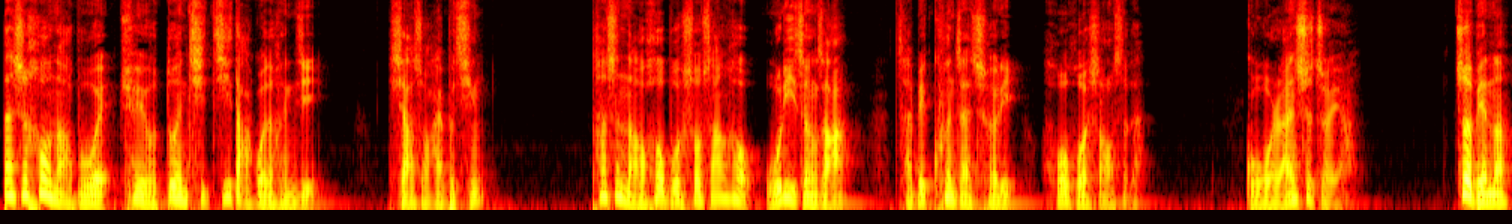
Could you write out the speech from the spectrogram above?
但是后脑部位却有钝器击打过的痕迹，下手还不轻。他是脑后部受伤后无力挣扎，才被困在车里活活烧死的。果然是这样。这边呢，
